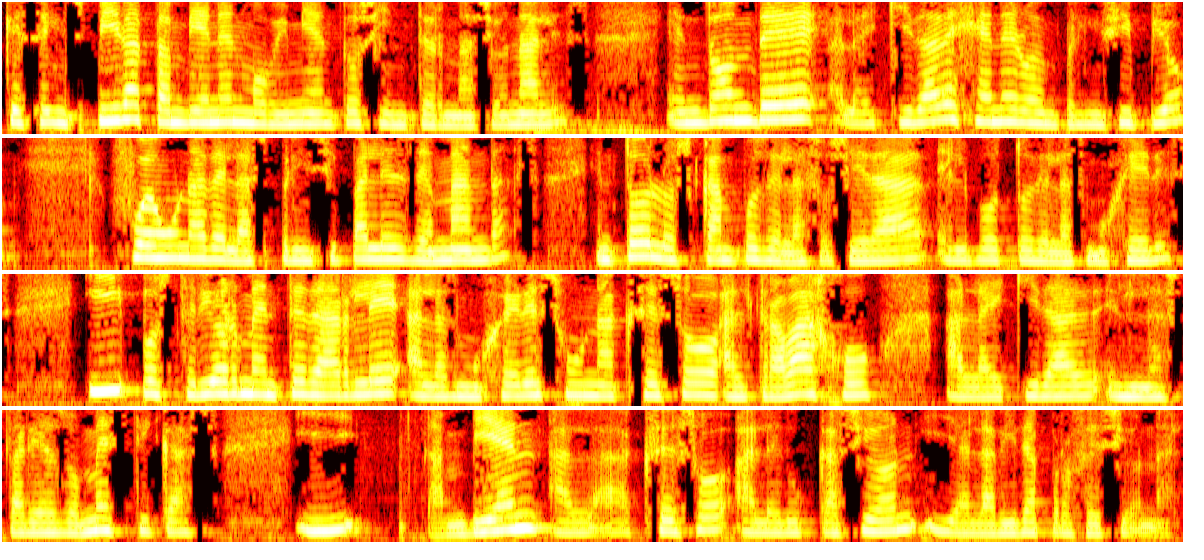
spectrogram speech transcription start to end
que se inspira también en movimientos internacionales en donde la equidad de género en principio fue una de las principales demandas en todos los campos de la sociedad, el voto de las mujeres y posteriormente darle a las mujeres un acceso al trabajo, a la equidad en las tareas domésticas y también al acceso a la educación y a la vida profesional.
